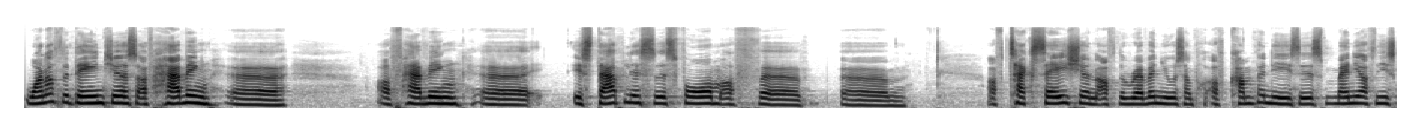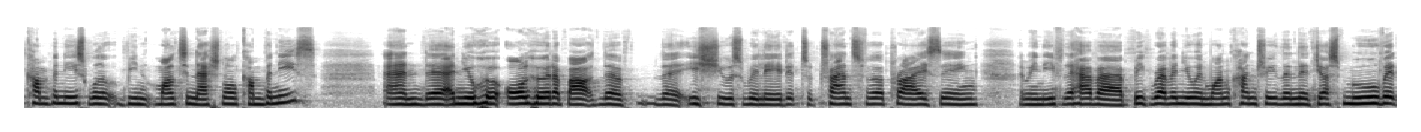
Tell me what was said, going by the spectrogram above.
one of the dangers of having uh, of having uh, established this form of uh, um, of taxation of the revenues of, of companies is many of these companies will be multinational companies and uh, and you he- all heard about the the issues related to transfer pricing. I mean if they have a big revenue in one country then they just move it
